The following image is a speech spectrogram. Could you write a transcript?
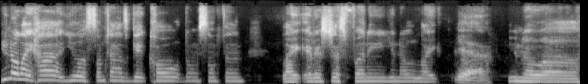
you know, like how you'll sometimes get cold on something, like and it's just funny. You know, like yeah. you know, uh,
